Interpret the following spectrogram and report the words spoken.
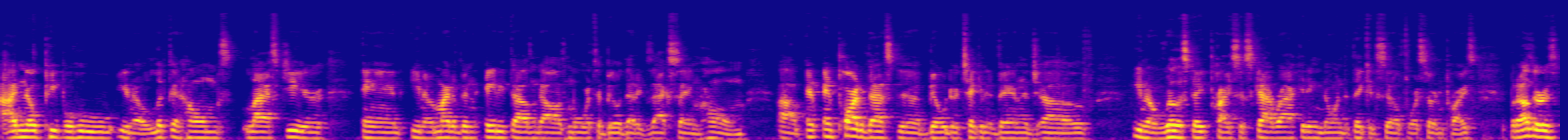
I know people who, you know, looked at homes last year and, you know, it might have been $80,000 more to build that exact same home. Um, and, and part of that's the builder taking advantage of, you know, real estate prices skyrocketing, knowing that they can sell for a certain price. But others,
